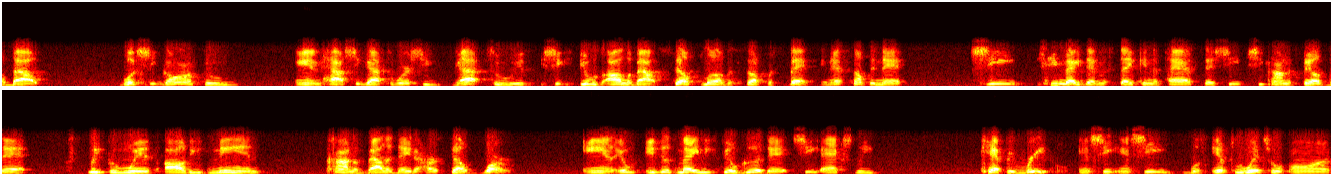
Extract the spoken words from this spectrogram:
about what she gone through and how she got to where she got to. It, she it was all about self love and self respect, and that's something that she she made that mistake in the past that she she kind of felt that sleeping with all these men kind of validated her self worth, and it it just made me feel good that she actually kept it real, and she and she was influential on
